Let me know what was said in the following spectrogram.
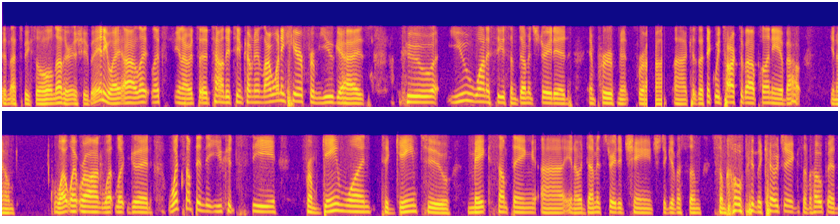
and that speaks to a whole other issue. But anyway, uh, let, let's you know, it's a talented team coming in. I want to hear from you guys who you want to see some demonstrated improvement from because uh, I think we talked about plenty about you know what went wrong, what looked good. What's something that you could see from game one to game two make something uh you know a demonstrated change to give us some some hope in the coaching some hope in,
